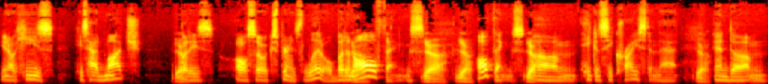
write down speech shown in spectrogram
you know, he's he's had much, Yeah. but he's also experience little. But in Yeah. all things, Yeah, yeah. all things, Yeah. um, he can see Christ in that. Yeah. And um,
